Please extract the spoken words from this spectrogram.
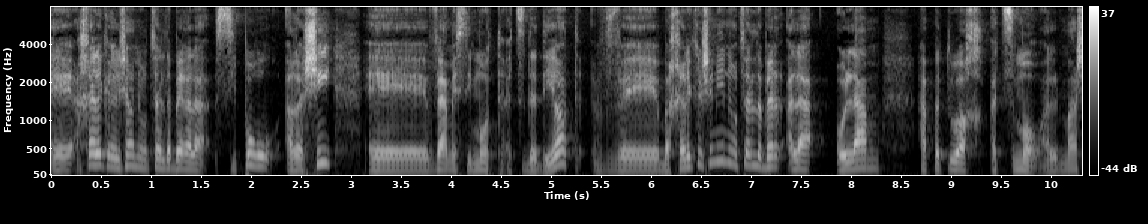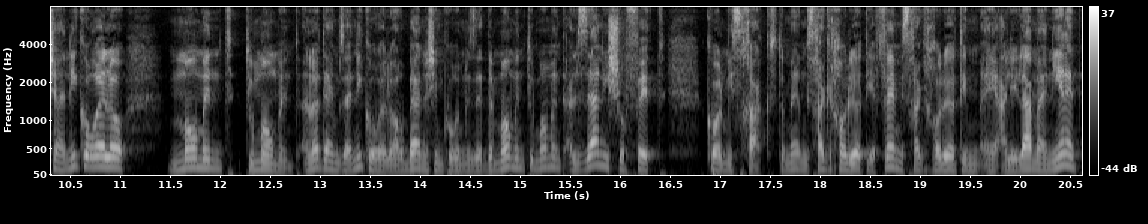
אה, החלק הראשון אני רוצה לדבר על הסיפור הראשי והמשימות הצדדיות, ובחלק השני אני רוצה לדבר על העולם הפתוח עצמו, על מה שאני קורא לו moment to moment. אני לא יודע אם זה אני קורא לו, הרבה אנשים קוראים לזה the moment to moment, על זה אני שופט כל משחק. זאת אומרת, משחק יכול להיות יפה, משחק יכול להיות עם אה, עלילה מעניינת,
